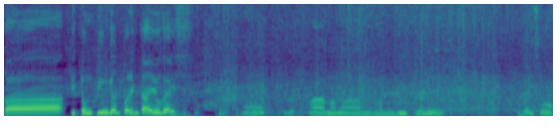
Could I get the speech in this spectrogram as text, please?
Naka pitong pinggan pa rin tayo guys. Oh, mga, mga maliliit lang yun. Guys oh.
